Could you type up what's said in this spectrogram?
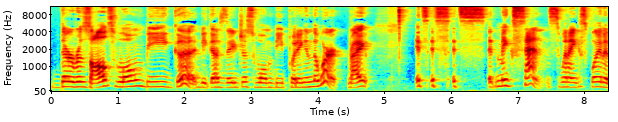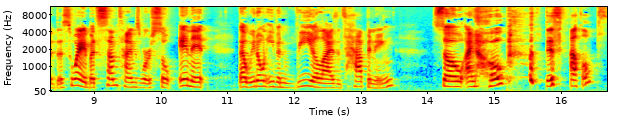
Their results won't be good because they just won't be putting in the work, right? It's it's it's it makes sense when I explain it this way, but sometimes we're so in it that we don't even realize it's happening. So I hope this helps.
